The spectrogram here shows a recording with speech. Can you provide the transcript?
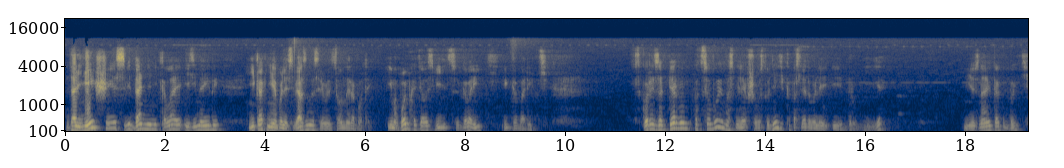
Дальнейшие свидания Николая и Зинаиды никак не были связаны с революционной работой. Им обоим хотелось видеться, говорить и говорить. Вскоре за первым поцелуем осмелевшего студентика последовали и другие. «Не знаю, как быть»,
